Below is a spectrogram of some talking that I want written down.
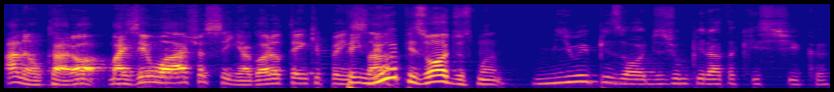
Ah, não, cara, ó, mas eu acho assim, agora eu tenho que Tem pensar. mil episódios, mano. Mil episódios de um pirata que estica.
